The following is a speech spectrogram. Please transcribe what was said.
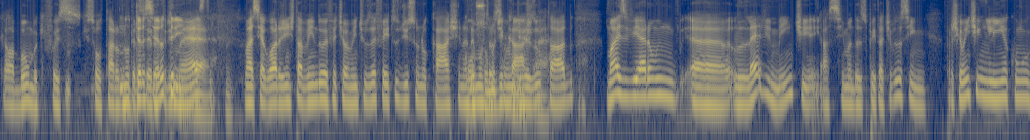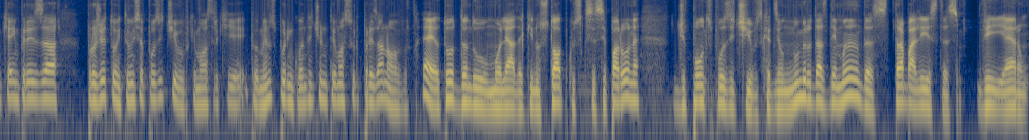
aquela bomba que, foi, que soltaram no, No terceiro, tri, trimestre. é. Mas que agora a gente está vendo efetivamente os efeitos disso no caixa e na Consumo de demonstração de, caixa, é. resultado. Mas vieram eh, levemente acima das expectativas, assim, praticamente em linha com o que a empresa projetou. Então isso é positivo, porque mostra que, pelo menos por enquanto, a gente não tem uma surpresa nova. É, eu tô dando uma olhada aqui nos tópicos que você separou, né? De pontos positivos. Quer dizer, o número das demandas trabalhistas vieram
